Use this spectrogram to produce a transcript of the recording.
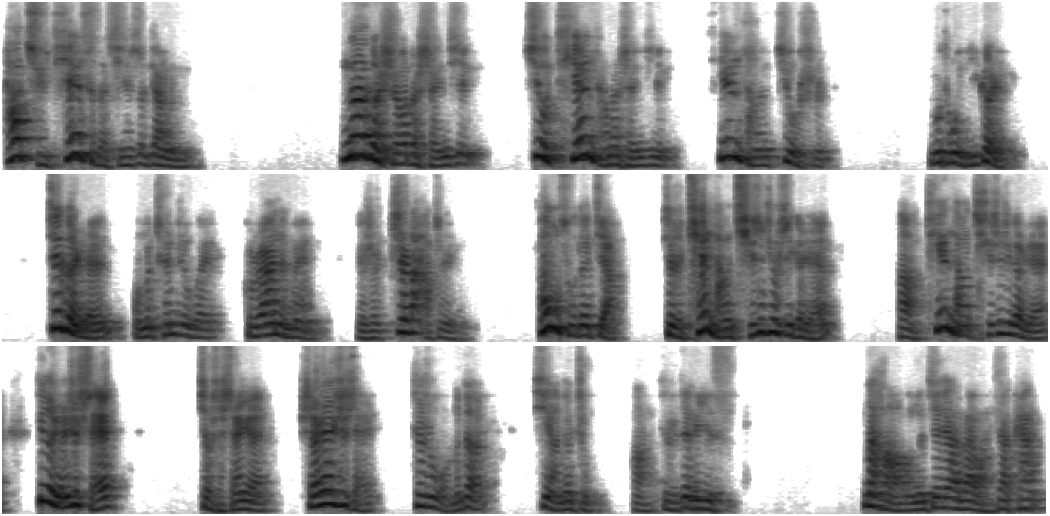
他取天使的形式降临。那个时候的神性，就天堂的神性，天堂就是如同一个人，这个人我们称之为。Grand man 就是至大之人，通俗的讲就是天堂其实就是一个人啊，天堂其实是个人，这个人是谁？就是神人，神人是谁？就是我们的信仰的主啊，就是这个意思。那好，我们接下来往下看，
